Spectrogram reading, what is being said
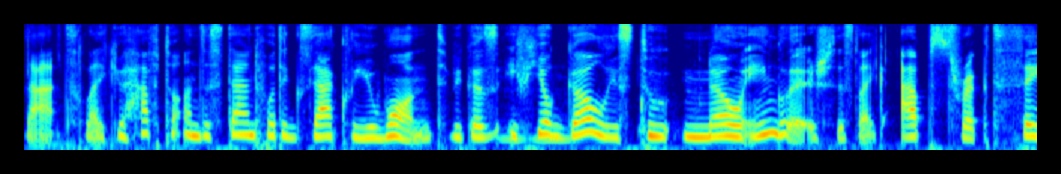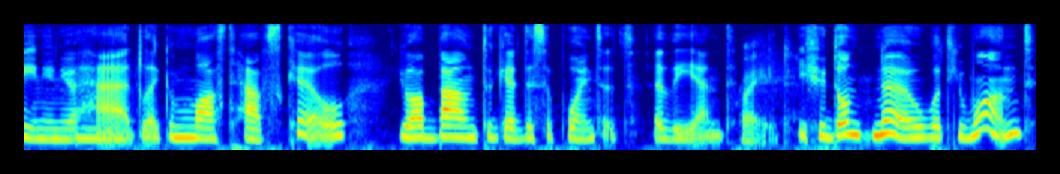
that. Like, you have to understand what exactly you want. Because if your Mhm. goal is to know English, this like abstract thing in your Mhm. head, like a must have skill, you are bound to get disappointed at the end. Right. If you don't know what you want,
